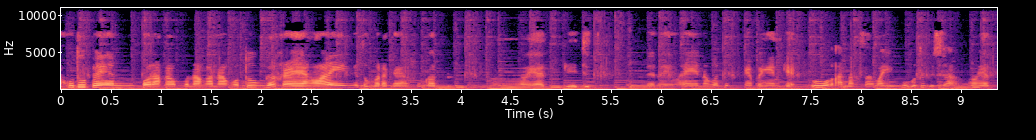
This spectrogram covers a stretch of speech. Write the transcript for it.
aku tuh pengen ponakan-ponakan aku tuh nggak kayak yang lain gitu. Mereka yang suka ngeliat gadget dan lain-lain. Aku tuh kayak pengen kayak uh anak sama ibu tuh bisa ngeliat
